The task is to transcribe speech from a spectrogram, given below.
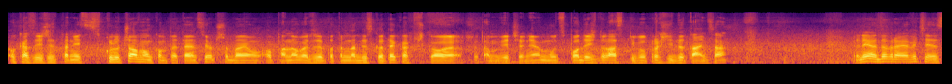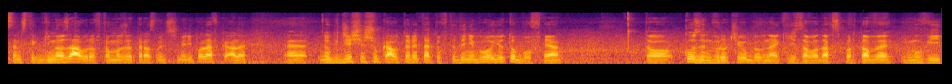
okazuje się, że taniec jest kluczową kompetencją, trzeba ją opanować, żeby potem na dyskotekach w szkole, czy tam wiecie, nie, móc podejść do laski i poprosić do tańca. Ja nie wiem, dobra, ja wiecie, jestem z tych dinozaurów, to może teraz będziecie mieli polewkę, ale e, no gdzie się szuka autorytetów? Wtedy nie było YouTube'ów, nie? To kuzyn wrócił, był na jakichś zawodach sportowych i mówi,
